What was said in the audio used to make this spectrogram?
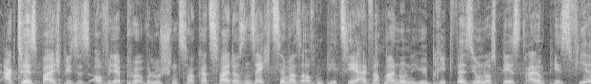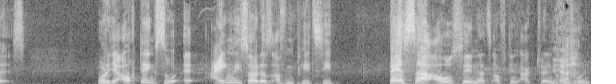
aktuelles Beispiel ist auch wieder Pro Evolution Soccer 2016, was auf dem PC einfach mal nur eine Hybridversion aus PS3 und PS4 ist. Wo du ja auch denkst, so, äh, eigentlich soll das auf dem PC besser aussehen als auf den aktuellen Ja. Konsolen.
